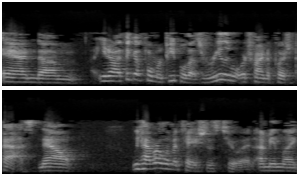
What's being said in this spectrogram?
And um, you know, I think of former people. That's really what we're trying to push past. Now, we have our limitations to it. I mean, like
